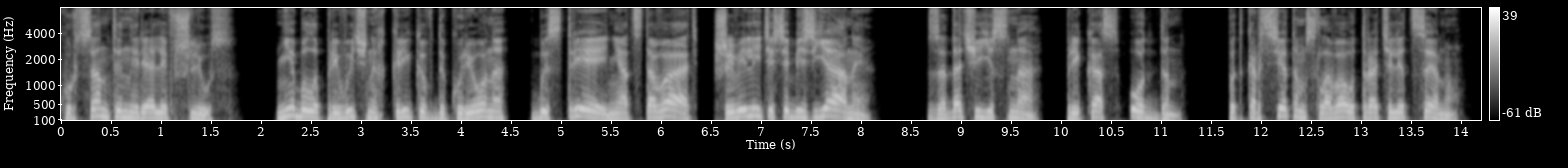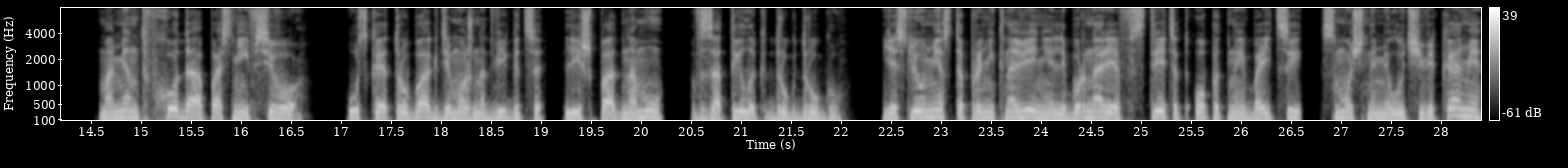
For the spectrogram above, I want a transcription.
Курсанты ныряли в шлюз. Не было привычных криков Декуриона «Быстрее, не отставать! Шевелитесь, обезьяны!» Задача ясна, приказ отдан. Под корсетом слова утратили цену. Момент входа опасней всего. Узкая труба, где можно двигаться лишь по одному, в затылок друг другу. Если у места проникновения либурнариев встретят опытные бойцы с мощными лучевиками,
